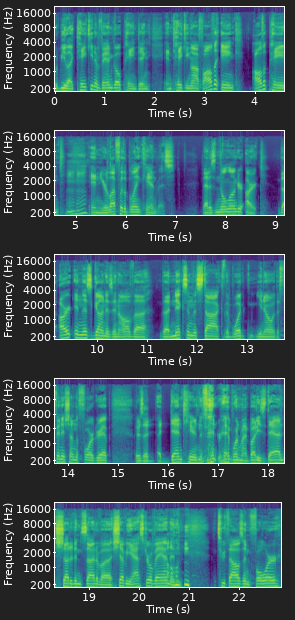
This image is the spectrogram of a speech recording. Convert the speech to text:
would be like taking a Van Gogh painting and taking off all the ink, all the paint, mm-hmm. and you're left with a blank canvas. That is no longer art. The art in this gun is in all the the nicks in the stock, the wood, you know, the finish on the foregrip. There's a, a dent here in the vent rib when my buddy's dad shut it inside of a Chevy Astro van oh, in 2004,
